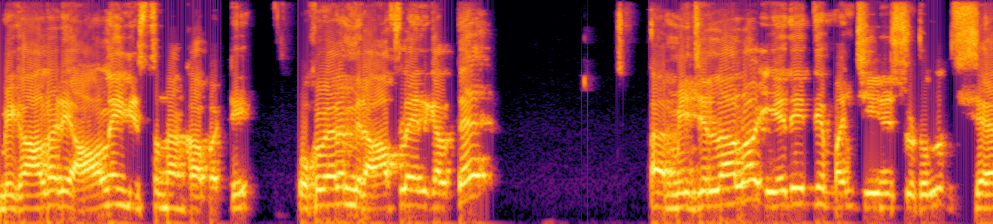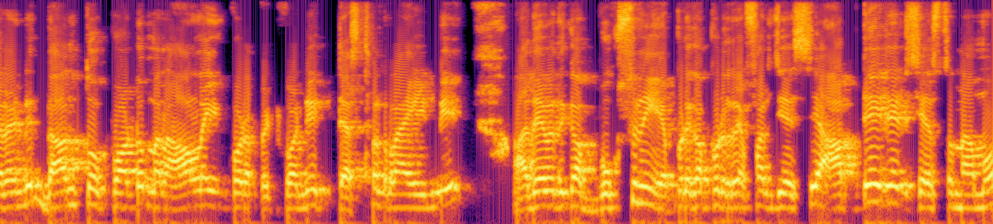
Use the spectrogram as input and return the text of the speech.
మీకు ఆల్రెడీ ఆన్లైన్ ఇస్తున్నాం కాబట్టి ఒకవేళ మీరు ఆఫ్లైన్కి వెళ్తే మీ జిల్లాలో ఏదైతే మంచి ఇన్స్టిట్యూట్ ఉందో చేరండి. దాంతో పాటు మన ఆన్లైన్ కూడా పెట్టుకోండి. టెస్టులు రాయండి. అదేవిధంగా బుక్స్ని ఎప్పటికప్పుడు రెఫర్ చేసి అప్డేటెడ్ చేస్తున్నాము.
